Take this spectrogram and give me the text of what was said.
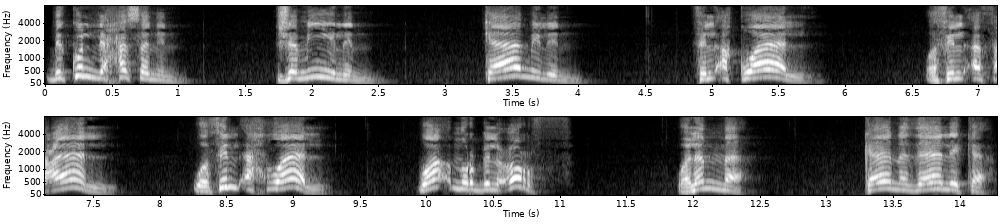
بكل حسن. جميل كامل في الأقوال وفي الأفعال وفي الأحوال وأمر بالعرف ولما كان ذلك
